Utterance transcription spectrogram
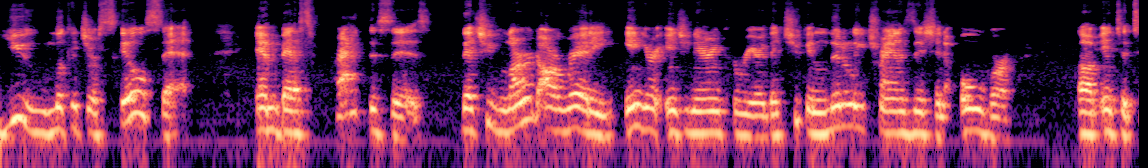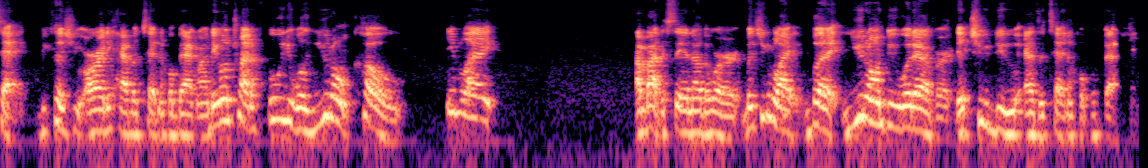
you look at your skill set and best practices that you've learned already in your engineering career that you can literally transition over um, into tech because you already have a technical background. They're gonna try to fool you. Well, you don't code. You're like, I'm about to say another word, but you like, but you don't do whatever that you do as a technical professional.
